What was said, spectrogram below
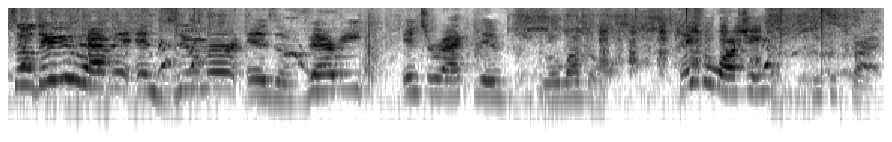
So there you have it, and Zoomer is a very interactive robot doll. Thanks for watching. Please subscribe.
